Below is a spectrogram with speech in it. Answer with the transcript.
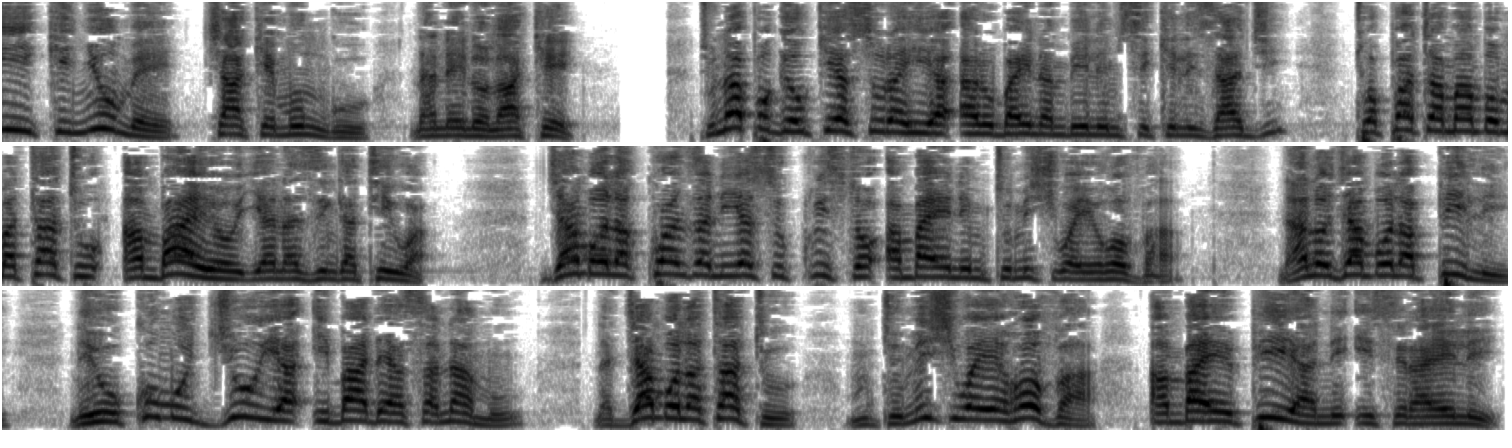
ii kinyume chake mungu na neno lake tunapogeukia sura hii ya 42 msikilizaji twapata mambo matatu ambayo yanazingatiwa. Jambo la kwanza ni yesu kristo ambaye ni mtumishi wa yehova. Nalo jambo la pili ni hukumu juu ya ibada ya sanamu. Na jambo la tatu mtumishi wa yehova ambaye pia ni israeli.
